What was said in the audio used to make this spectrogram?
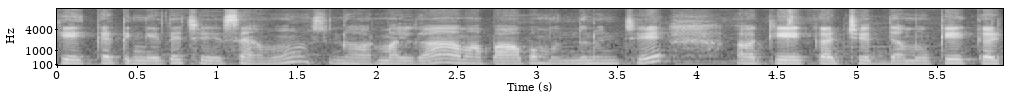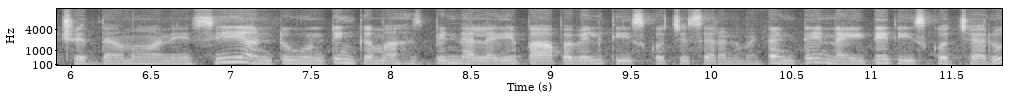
కేక్ కటింగ్ అయితే చేసాము నార్మల్గా మా పాప ముందు నుంచే కేక్ కట్ చేద్దాము కేక్ కట్ చేద్దాము అనేసి అంటూ ఉంటే ఇంకా మా హస్బెండ్ అలాగే పాప వెళ్ళి తీసుకొచ్చేసారనమాట అంటే నైటే తీసుకొచ్చారు.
